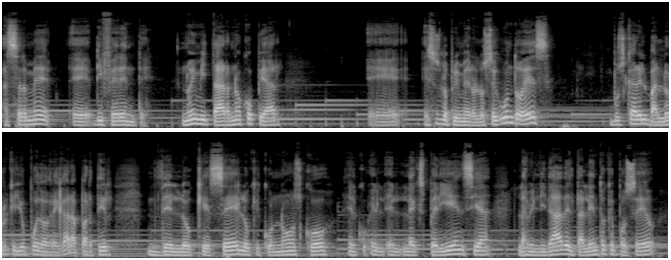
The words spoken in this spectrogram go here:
hacerme eh, diferente, no imitar, no copiar. Eh, eso es lo primero. Lo segundo es buscar el valor que yo puedo agregar a partir de lo que sé, lo que conozco, la experiencia, la habilidad, el talento que poseo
